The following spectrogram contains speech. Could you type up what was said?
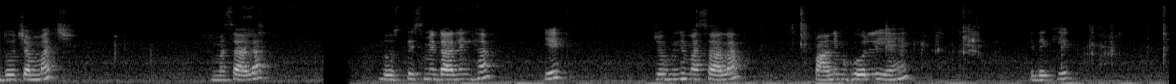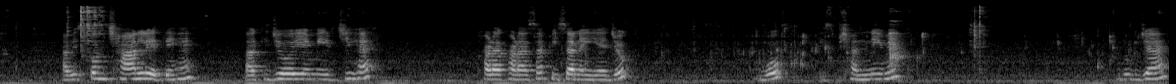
दो चम्मच मसाला। दोस्तों, इसमें डालेंगे हम ये जो हमने मसाला पानी में घोल लिए हैं। ये देखिए। अब इसको हम छान लेते हैं ताकि जो ये मिर्ची है खड़ा खड़ा सा पीसा नहीं है जो, वो इस छन्नी में रुक जाए।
